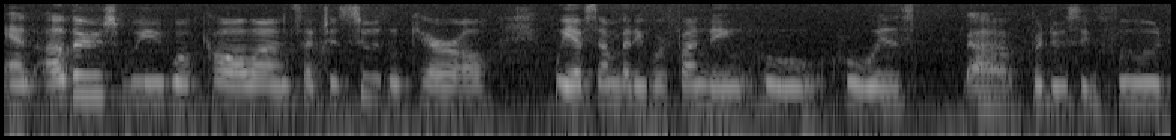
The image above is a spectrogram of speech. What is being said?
And others we will call on, such as Susan Carroll. We have somebody we're funding who who is uh, producing food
